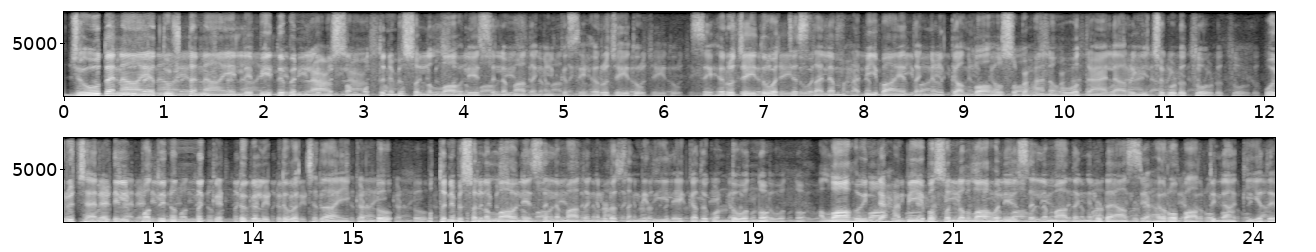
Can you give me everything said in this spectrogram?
ജൂതനായ ദുഷ്ടനായ ലബീദ് ബിൻ മുത്തുനബി അലൈഹി തങ്ങൾക്ക് സിഹറു ചെയ്തു. സിഹറു ചെയ്തു. വച്ച സ്ഥലം ഹബീബായ തങ്ങൾക്ക് അള്ളാഹു വ അറിയിച്ചു കൊടുത്തു. ഒരു ചരടിൽ പതിനൊന്ന് കെട്ടുകൾ ഇട്ട് വെച്ചതായി കണ്ടു. മുത്തുനബി സല്ലാഹു അലൈഹി തങ്ങളുടെ സന്നിധിയിലേക്ക് അത് കൊണ്ടുവന്നു. അള്ളാഹുവിന്റെ ഹബീബ് സല്ലാഹു അലൈഹി തങ്ങളുടെ ആ സെഹറു ബാത്തിലാക്കിയത്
